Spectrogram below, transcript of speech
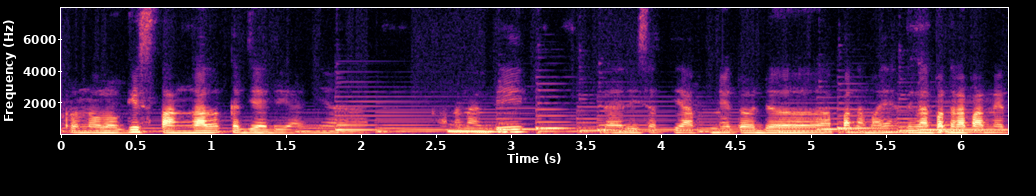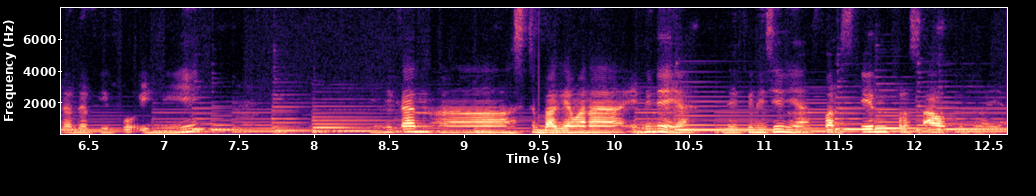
kronologis tanggal kejadiannya. Karena nanti dari setiap metode apa namanya dengan penerapan metode FIFO ini ini kan uh, sebagaimana ini nih ya definisinya first in first out gitu ya.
